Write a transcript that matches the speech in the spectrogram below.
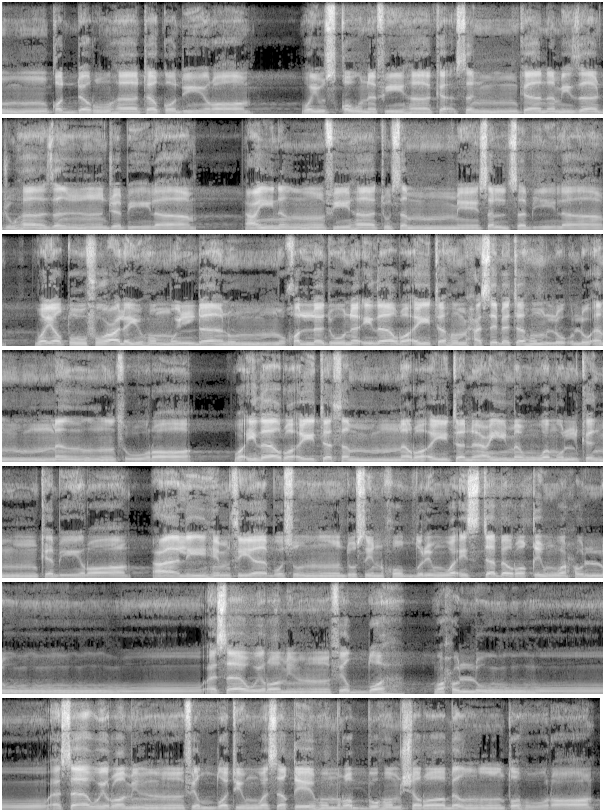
قدروها تقديرا ويسقون فيها كأسا كان مزاجها زنجبيلا عينا فيها تسمي سلسبيلا ويطوف عليهم ولدان مخلدون إذا رأيتهم حسبتهم لؤلؤا منثورا وإذا رأيت ثم رأيت نعيما وملكا كبيرا عاليهم ثياب سندس خضر واستبرق وحلوا أساور من فضة وحلوا أساور من فضة وسقيهم ربهم شرابا طهورا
